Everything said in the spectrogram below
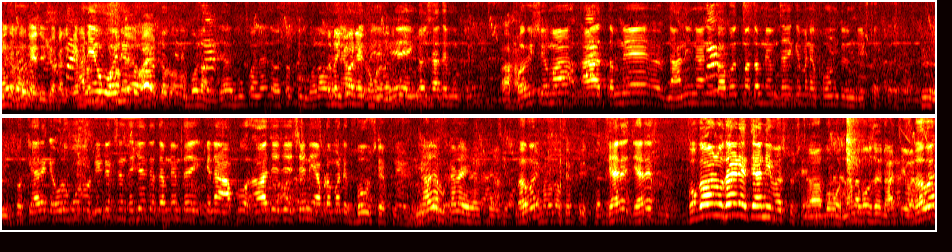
મૂકાઈ દઈશું ખાલી અને એવું હોય ને તો અશોકજીને બોલાવો. જ્યારે મૂકવાનું થાય તો અશોકજીને બોલાવો. તમે કયો ને એ એંગલ સાથે મૂકી ભવિષ્યમાં આ તમને નાની નાની બાબતમાં તમને એમ થાય કે મને ફોન કરીને ડિસ્ટર્બ કરે છે. તો ક્યારેક એવડું મોટું ડિટેક્શન થઈ જાય તો તમને એમ થાય કે ના આપણું આ જે છે ને આપણા માટે બહુ સેફ નહીં સેફટી જ છે ને. જ્યારે જ્યારે ભોગવવાનું થાય ને ત્યાંની વસ્તુ છે હા બહુ નાના બહુ સાહેબ સાચી વાત બરાબર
